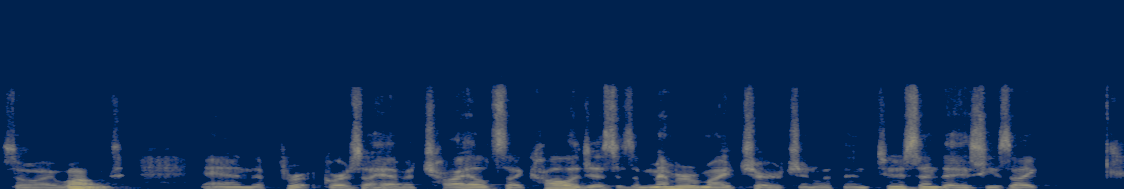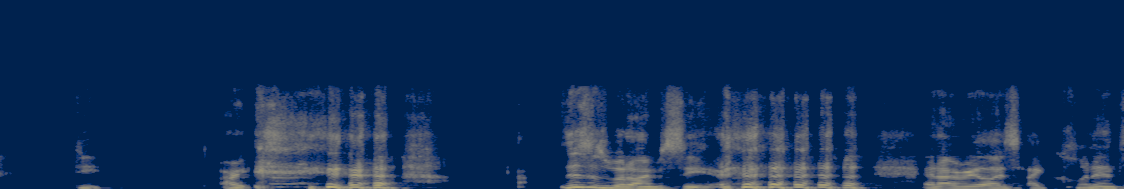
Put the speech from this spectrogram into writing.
so I won't. And of course, I have a child psychologist as a member of my church, and within two Sundays, he's like, "Are this is what I'm seeing. and I realized I couldn't,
